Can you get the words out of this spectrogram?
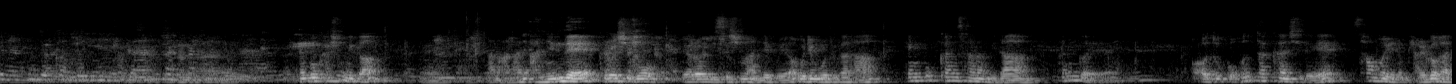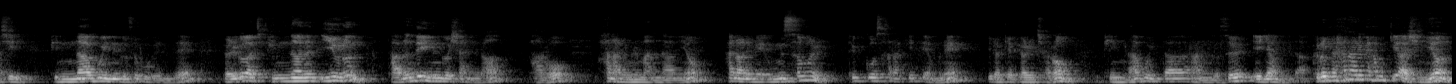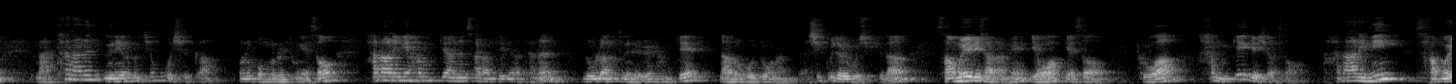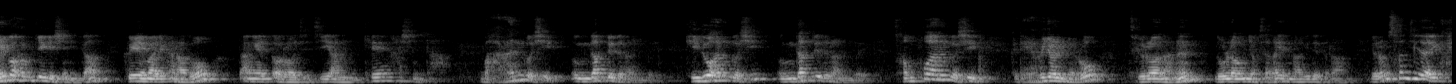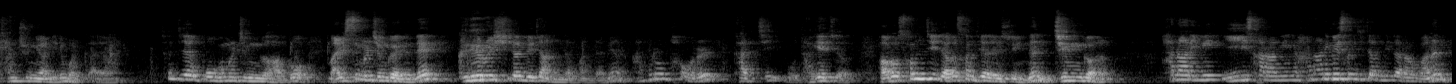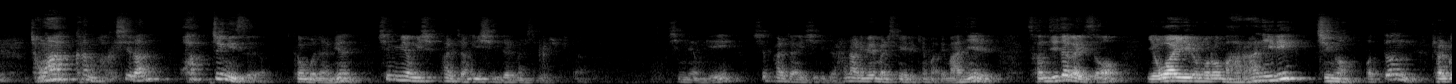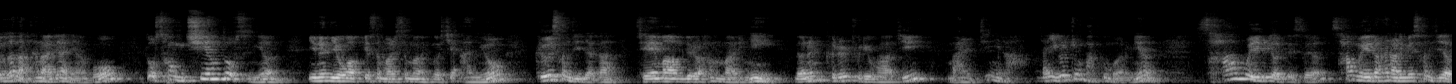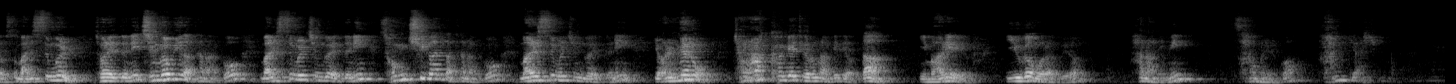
행복하십니까? 난 아니, 아닌데 그러시고 여러분 있으시면 안 되고요. 우리 모두가 다 행복한 사람이다 하는 거예요. 어둡고 혼탁한 시대에 사무엘은 별과 같이 빛나고 있는 것을 보겠는데 별과 같이 빛나는 이유는 다른 데 있는 것이 아니라 바로 하나님을 만나며 하나님의 음성을 듣고 살았기 때문에 이렇게 별처럼 빛나고 있다라는 것을 얘기합니다. 그러면 하나님이 함께 하시면 나타나는 은혜가 도대체 무엇일까? 오늘 본문을 통해서 하나님이 함께하는 사람들이 나타나는 놀라운 은혜를 함께 나눠보기 원합니다. 19절 보십시다. 사무엘이 자라매 여호와께서 그와 함께 계셔서 하나님이 사무엘과 함께 계시니까 그의 말이 하나도 땅에 떨어지지 않게 하십니다. 말하는 것이 응답되더라는 거예요. 기도하는 것이 응답되더라는 거예요. 선포하는 것이 그대로 열매로 드러나는 놀라운 역사가 일어나게 되더라. 여러분 선지자의 가장 중요한 일이 뭘까요? 선지자가 복음을 증거하고 말씀을 증거했는데 그대로 실현되지 않는다고 한다면 아무런 파워를 갖지 못하겠죠. 바로 선지자가 선지자 될 수 있는 증거 하나님이 이 사람이 하나님의 선지자입니다라고 하는 정확한 확실한 확증이 있어요. 그건 뭐냐면 신명기 18장 22절 말씀해 주십시다. 신명기 18장 22절 하나님의 말씀이 이렇게 말해 만일 선지자가 있어 여호와의 이름으로 말한 일이 증언 어떤 결과가 나타나지 아니하고 또 성취함도 없으면 이는 여호와께서 말씀하신 것이 아니요 그 선지자가 제 마음대로 한 말이니 너는 그를 두려워하지 말지니라. 자 이걸 좀 바꾸면 사무엘이 어땠어요? 사무엘은 하나님의 선지자로서 말씀을 전했더니 증언이 나타나고 말씀을 증거했더니 성취가 나타나고 말씀을 증거했더니 열매로 정확하게 드러나게 되었다. 이 말이에요. 이유가 뭐라고요? 하나님이 사무엘과 함께 하십니다.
